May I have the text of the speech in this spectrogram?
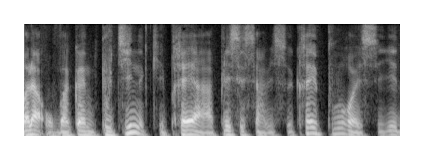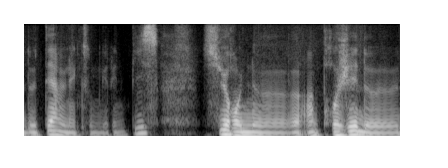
Voilà, on voit quand même Poutine qui est prêt à appeler ses services secrets pour essayer de taire une action de Greenpeace sur un projet de,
